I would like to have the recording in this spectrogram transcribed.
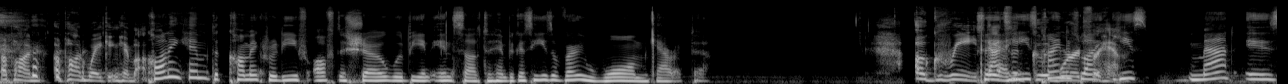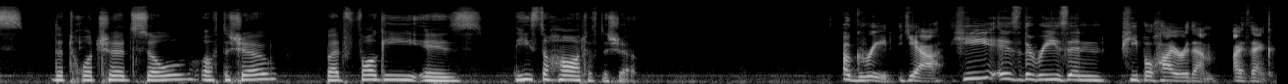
upon upon waking him up. Calling him the comic relief of the show would be an insult to him because he's a very warm character. Agreed. So that's yeah, a he's good kind word of like for him. he's Matt is the tortured soul of the show, but Foggy is he's the heart of the show. Agreed. Yeah. He is the reason people hire them, I think.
